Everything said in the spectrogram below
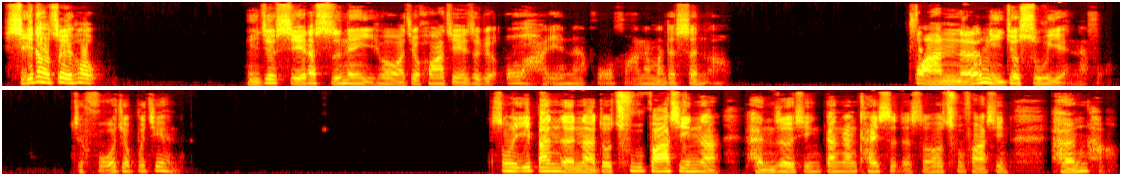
学到最后，你就学了十年以后啊，就发觉这个哇，原来佛法那么的深奥，反而你就疏远了佛，就佛就不见了。所以一般人呢，都出发心呐很热心。刚刚开始的时候，出发心很好。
